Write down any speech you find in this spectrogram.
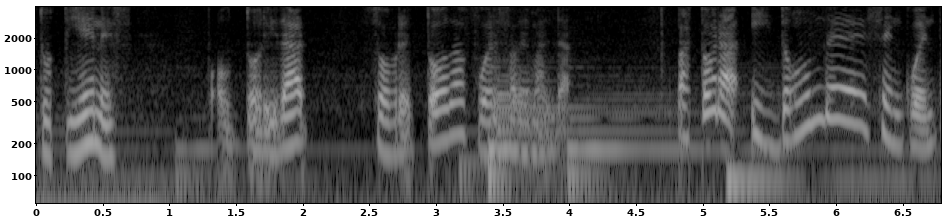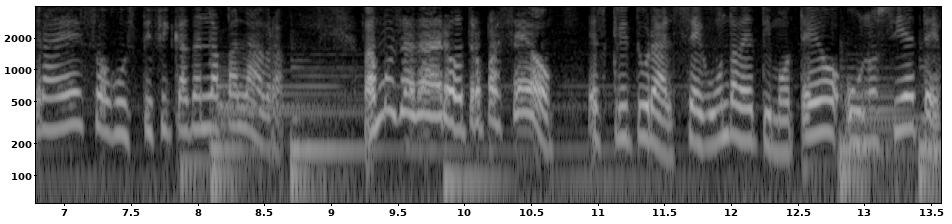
Tú tienes autoridad sobre toda fuerza de maldad. Pastora, ¿y dónde se encuentra eso justificado en la palabra? Vamos a dar otro paseo escritural, segunda de Timoteo 1.7.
